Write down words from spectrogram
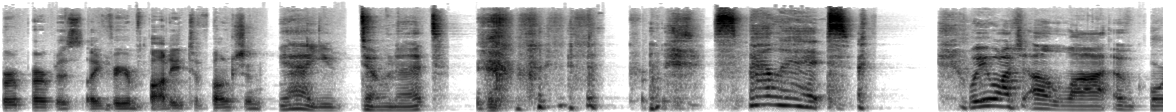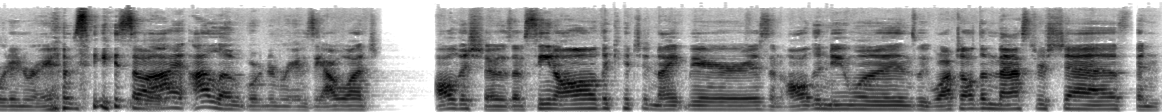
for a purpose, like for your body to function. Yeah, you donut. Spell it. We watch a lot of Gordon Ramsay. So I, I love Gordon Ramsay. I watch all the shows. I've seen all the Kitchen Nightmares and all the new ones. We watch all the Master Chef and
